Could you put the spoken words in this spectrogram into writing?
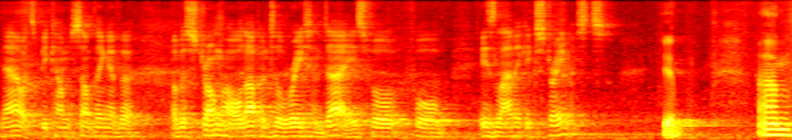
Now it's become something of a, of a stronghold up until recent days for, for Islamic extremists. Yep. Um,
